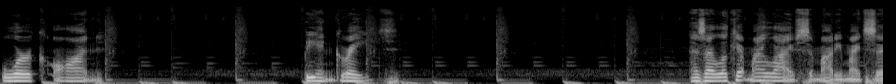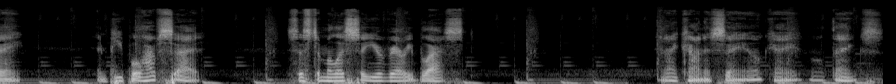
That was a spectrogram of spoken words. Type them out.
Work on being great. As I look at my life, somebody might say, and people have said, Sister Melissa, you're very blessed. And I kind of say, okay, well, thanks.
